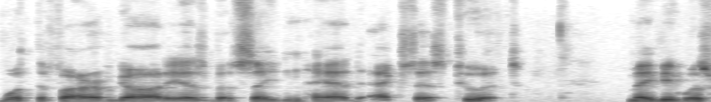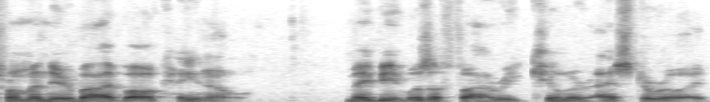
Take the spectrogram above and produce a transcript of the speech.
what the fire of God is, but Satan had access to it. Maybe it was from a nearby volcano. Maybe it was a fiery killer asteroid.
